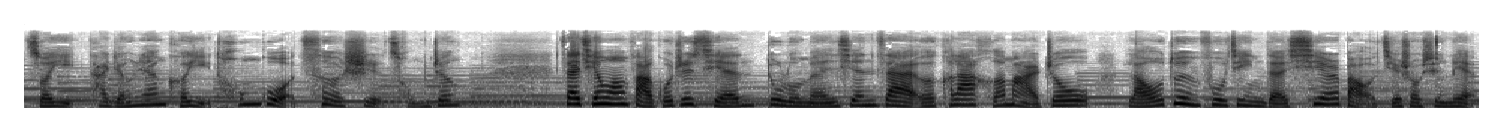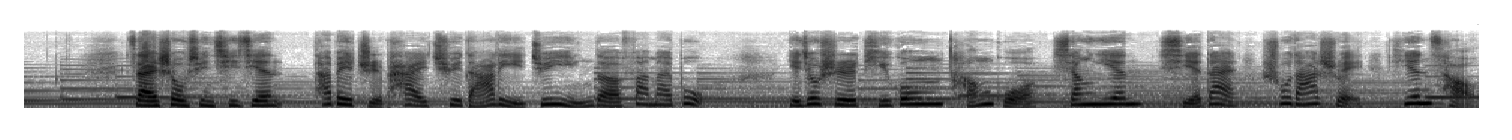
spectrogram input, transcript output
所以他仍然可以通过测试从征。在前往法国之前，杜鲁门先在俄克拉荷马州劳顿附近的希尔堡接受训练。在受训期间，他被指派去打理军营的贩卖部，也就是提供糖果、香烟、鞋带、苏打水、烟草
